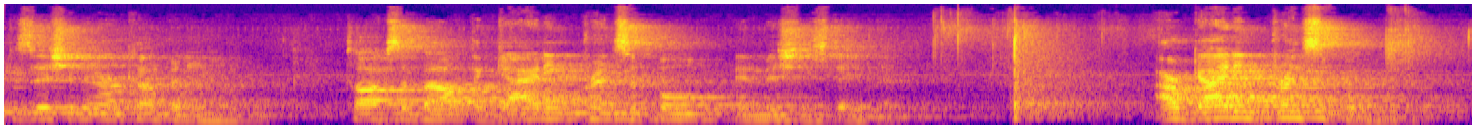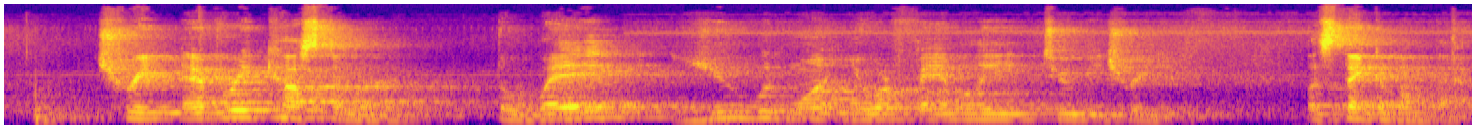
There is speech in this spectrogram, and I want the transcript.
position in our company, talks about the guiding principle and mission statement. Our guiding principle treat every customer the way you would want your family to be treated. Let's think about that.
